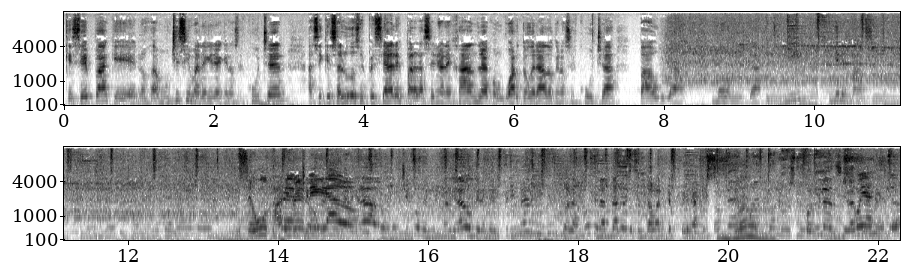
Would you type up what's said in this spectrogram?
que sepa que nos da muchísima alegría que nos escuchen. Así que saludos especiales para la señora Alejandra con cuarto grado que nos escucha, Paula, Mónica y ¿quiénes más? Mi segundo, Ah, primer grado, los chicos de primer grado que desde el primer minuto a las 2 de la tarde los estaban esperando. Con una ansiedad Muy ansiosos.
